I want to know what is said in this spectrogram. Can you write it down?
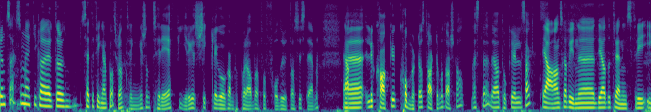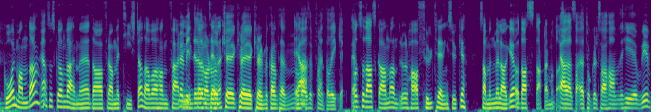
rundt seg som jeg ikke klarer helt å sette fingeren på. Jeg tror han trenger sånn tre-fire skikkelig gode kamper på rad bare for å få det ut av systemet. Ja. Eh, Lukaku kommer til å starte mot Arsenal neste, det har Tukkel sagt. Ja, han skal begynne De hadde treningsfri i går, mandag. Ja. Og så skulle han være med da fra med tirsdag. Da var han ferdig Med i mindre det var noe krøll med karantenen. Ja. Og det forventa de ikke. Og så da skal han med andre ord ha full treningsuke sammen med laget, og da starter han montasjen. Ja, Tukkel sa han he, we've,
